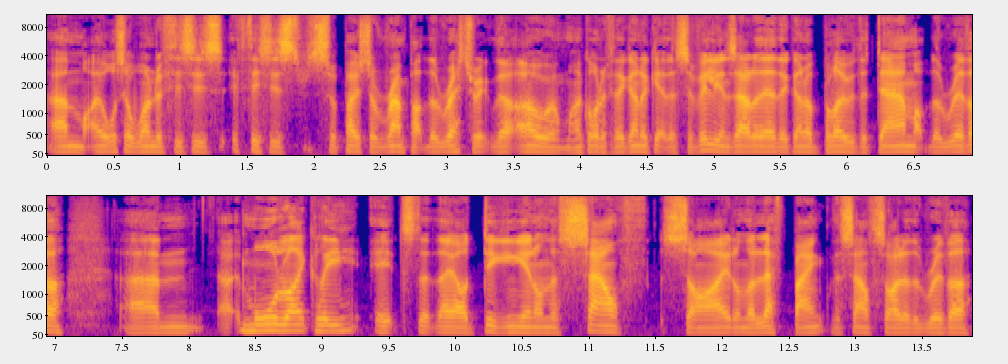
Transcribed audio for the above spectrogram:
Um, I also wonder if this is if this is supposed to ramp up the rhetoric that oh my god, if they're going to get the civilians out of there, they're going to blow the dam up the river. Um, uh, more likely, it's that they are digging in on the south side, on the left bank, the south side of the river,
